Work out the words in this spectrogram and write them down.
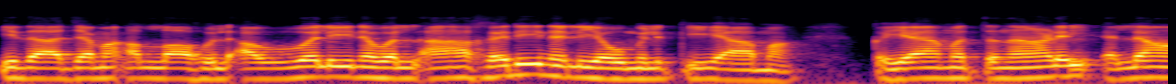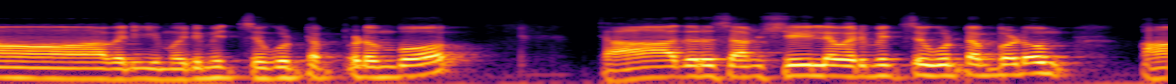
ഇദാ ജമ അല്ലാഹുൽ അവ്വലീന വൽ ആഖരീന ലിയൗമിൽ ഖിയാമ. ഖിയാമത്ത് നാളിൽ എല്ലാവരെയും ഒരുമിച്ച് കൂട്ടപ്പെടുമ്പോൾ യാതൊരു സംശയമില്ല ഒരുമിച്ച് കൂട്ടപ്പെടും. ആ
